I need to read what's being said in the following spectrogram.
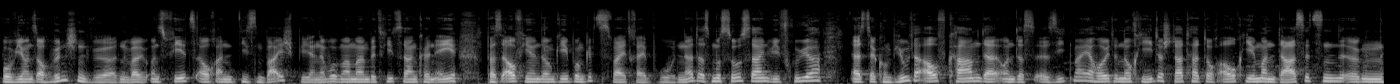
wo wir uns auch wünschen würden, weil uns fehlt es auch an diesen Beispielen, ne? wo man mal im Betrieb sagen können, ey, pass auf, hier in der Umgebung gibt es zwei, drei Buden. Ne? Das muss so sein wie früher, als der Computer aufkam. Da, und das äh, sieht man ja heute noch. Jede Stadt hat doch auch jemanden da sitzen, irgendeinen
